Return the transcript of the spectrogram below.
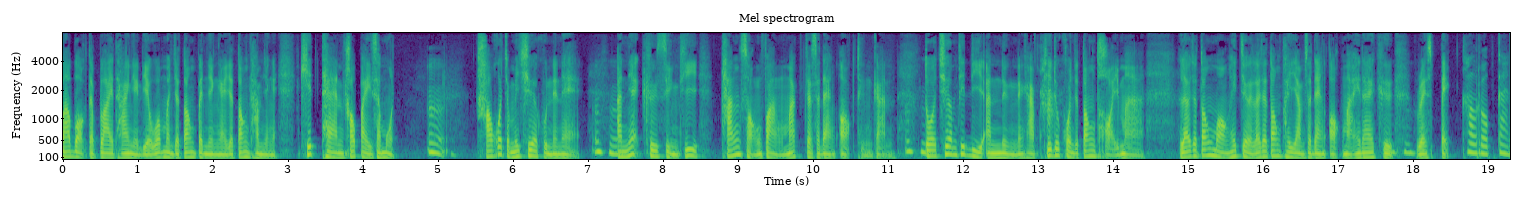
มาบอกแต่ปลายทางอย่างเดียวว่ามันจะต้องเป็นยังไงจะต้องทำยังไง คิดแทนเขาไปสมดอืมเขาก็จะไม่เชื่อคุณแน่ๆ อันเนี้ยคือสิ่งที่ทั้งสองฝั่งมักจะแสดงออกถึงกัน ตัวเชื่อมที่ดีอันหนึ่งนะครับ ที่ทุกคนจะต้องถอยมา แล้วจะต้องมองให้เจอแล้วจะต้องพยายามแสดงออกมาให้ได้คือ respect เคารพกัน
